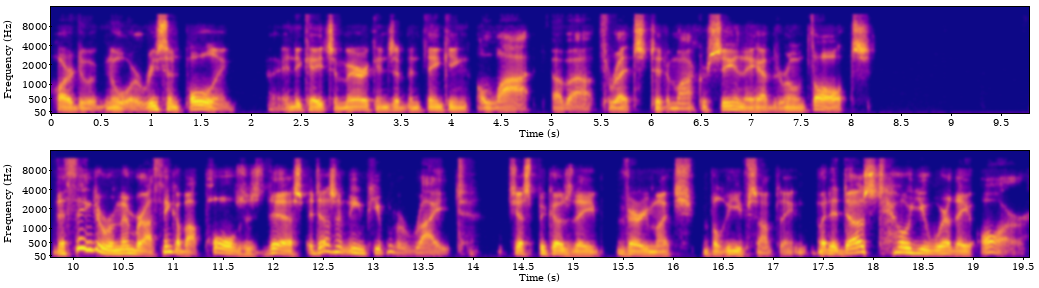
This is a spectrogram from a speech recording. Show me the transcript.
hard to ignore. Recent polling indicates Americans have been thinking a lot about threats to democracy and they have their own thoughts. The thing to remember, I think, about polls is this it doesn't mean people are right just because they very much believe something, but it does tell you where they are.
